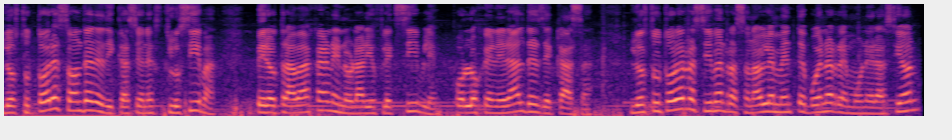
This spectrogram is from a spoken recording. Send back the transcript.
Los tutores son de dedicación exclusiva, pero trabajan en horario flexible, por lo general desde casa. Los tutores reciben razonablemente buena remuneración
